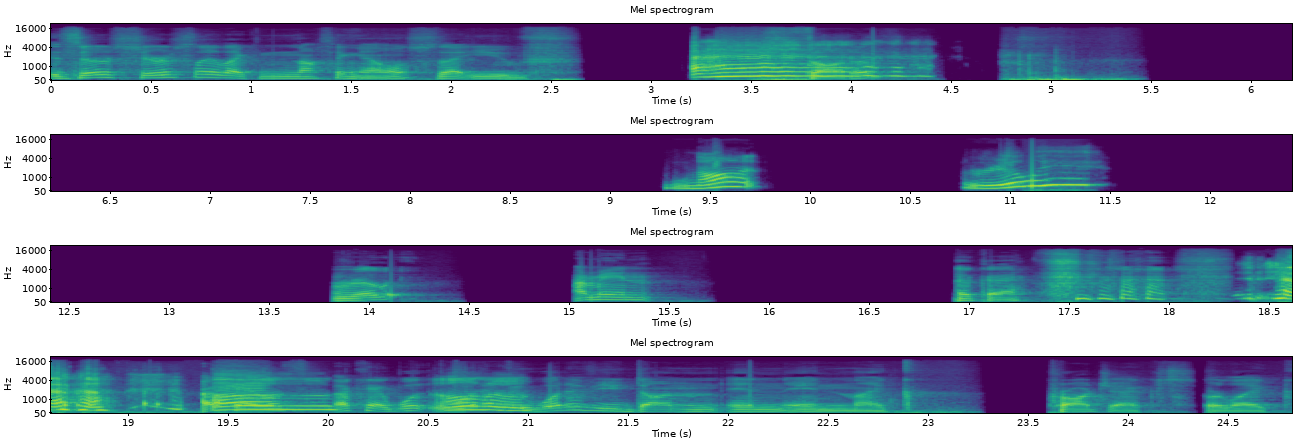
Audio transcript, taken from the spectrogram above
is there seriously like nothing else that you've? uh not really. Really? I mean. Okay. okay. um, okay. What what have, you, what have you done in in like projects or like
